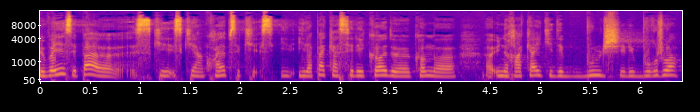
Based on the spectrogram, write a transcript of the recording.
Mais vous voyez, c'est pas euh, ce, qui est, incroyable, c'est qu'il n'a pas cassé les codes euh, comme une racaille qui déboule chez les bourgeois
